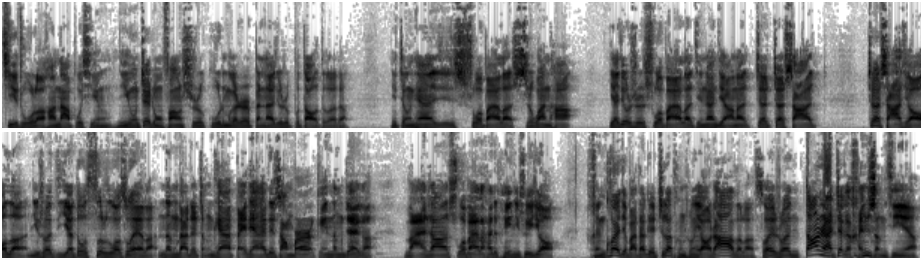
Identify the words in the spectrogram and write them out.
记住了哈，那不行。你用这种方式雇这么个人，本来就是不道德的。你整天说白了使唤他，也就是说白了，金山讲了，这这啥，这傻小子，你说也都四十多岁了，弄的这整天白天还得上班，给你弄这个，晚上说白了还得陪你睡觉，很快就把他给折腾成药渣子了。所以说，当然这个很省心呀、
